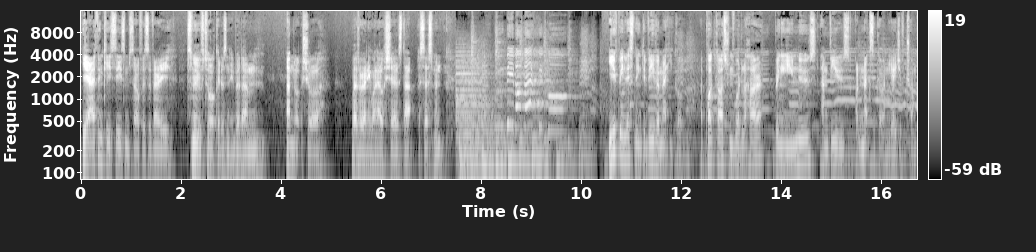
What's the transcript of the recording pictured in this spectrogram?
Yeah, I think he sees himself as a very smooth talker, doesn't he? But um, I'm not sure whether anyone else shares that assessment. You've been listening to Viva Mexico, a podcast from Guadalajara bringing you news and views on Mexico and the age of Trump.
